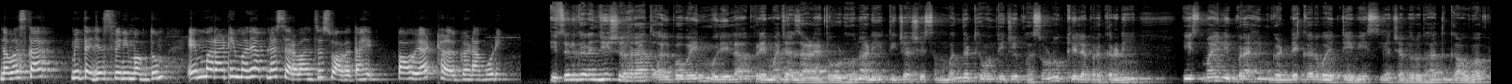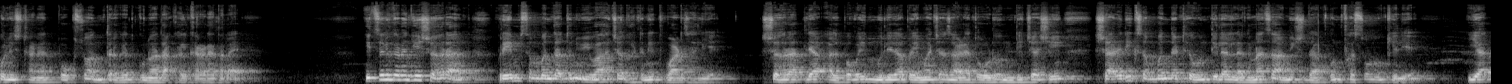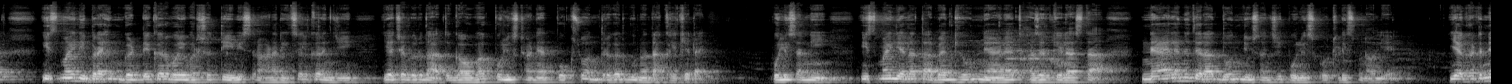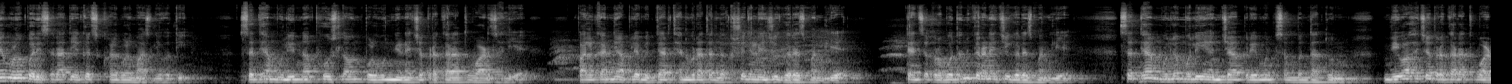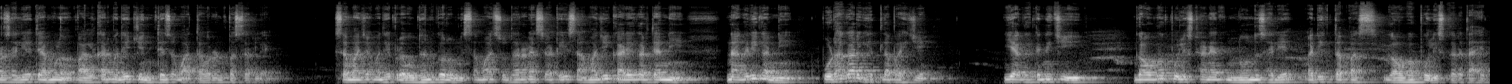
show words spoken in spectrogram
नमस्कार मी तेजस्विनी मगदुम. एम मराठीमध्ये आपल्या सर्वांचं स्वागत आहे. पाहुयात ठळक घडामोडी. इचलकरंजी शहरात अल्पवयीन मुलीला प्रेमाच्या जाळ्यात ओढून आणि तिच्याशी संबंध ठेवून तिची फसवणूक केल्याप्रकरणी इस्माईल इब्राहिम गड्डेकर वय तेवीस याच्या विरोधात गावभाग पोलीस ठाण्यात पोक्सो अंतर्गत गुन्हा दाखल करण्यात आलाय. इचलकरंजी शहरात प्रेमसंबंधातून विवाहाच्या घटनेत वाढ झाली आहे. शहरातल्या अल्पवयीन मुलीला प्रेमाच्या जाळ्यात ओढून तिच्याशी शारीरिक संबंध ठेवून तिला लग्नाचा आमिष दाखवून फसवणूक केली आहे. यात इस्माईल इब्राहिम गड्डेकर वय वर्ष तेवीस राहणार इचलकरंजी याच्या विरोधात गावभाग पोलीस ठाण्यात पोक्सो अंतर्गत गुन्हा दाखल केला आहे पोलिसांनी इस्माईल याला ताब्यात घेऊन न्यायालयात हजर केला असता न्यायालयानं त्याला दोन दिवसांची पोलीस कोठडी सुनावली आहे. या घटनेमुळे परिसरात एकच खळबळ माजली होती. सध्या मुलींना फूस लावून पळवून नेण्याच्या प्रकारात वाढ झाली आहे. पालकांनी आपल्या विद्यार्थ्यांवर आता लक्ष देण्याची गरज बनली आहे. त्यांचं प्रबोधन करण्याची गरज बनली आहे. सध्या मुलं मुली यांच्या प्रेमसंबंधातून विवाहाच्या प्रकारात वाढ झाली आहे त्यामुळं पालकांमध्ये चिंतेचं वातावरण पसरलं आहे समाजामध्ये प्रबोधन करून समाज सुधारण्यासाठी सामाजिक कार्यकर्त्यांनी नागरिकांनी पुढाकार घेतला पाहिजे. या घटनेची गावभाग पोलीस ठाण्यात नोंद झाली आहे. अधिक तपास गावभाग पोलीस करत आहेत.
